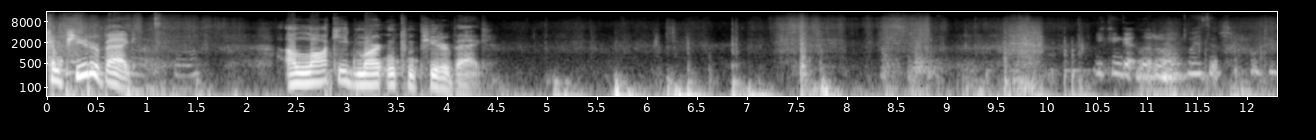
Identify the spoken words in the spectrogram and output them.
computer bag, a Lockheed Martin computer bag. Can get little. Why is it so holder?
